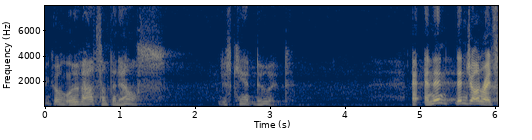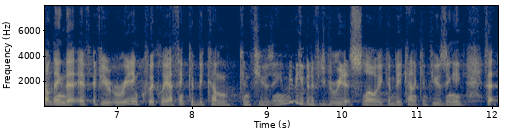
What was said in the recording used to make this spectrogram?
we go live out something else. We just can't do it. And then, then John writes something that, if, if you're reading quickly, I think could become confusing. And maybe even if you read it slowly, it can be kind of confusing. He said,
